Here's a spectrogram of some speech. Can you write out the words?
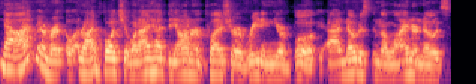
Now I remember when I bought you when I had the honor and pleasure of reading your book. I noticed in the liner notes,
